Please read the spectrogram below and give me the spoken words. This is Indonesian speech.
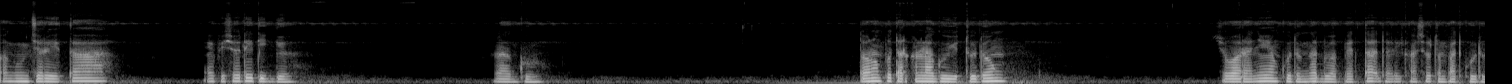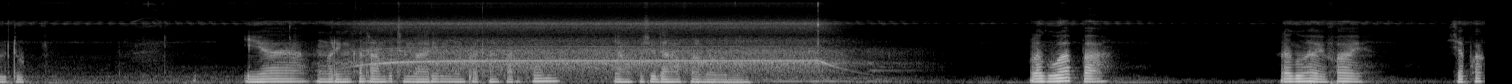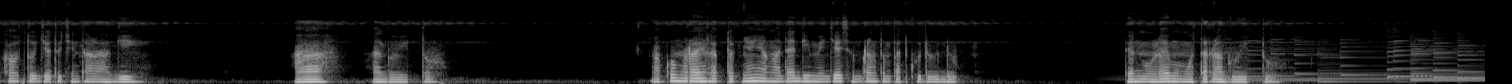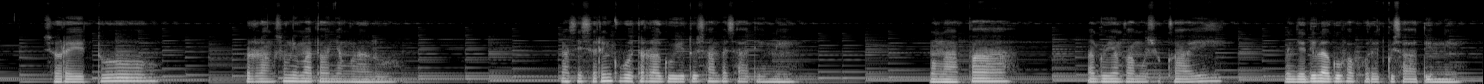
Panggung cerita episode 3 Lagu. Tolong putarkan lagu itu dong. Suaranya yang kudengar dua peta dari kasur tempatku duduk. Ia mengeringkan rambut sembari menyemprotkan parfum yang aku sudah hafal baunya. Lagu apa? Lagu hi-fi Siapkah kau tuh jatuh cinta lagi? Ah, lagu itu. Aku meraih laptopnya yang ada di meja seberang tempatku duduk. Dan mulai memutar lagu itu. Sore itu berlangsung lima tahun yang lalu. Masih sering kuputar lagu itu sampai saat ini. Mengapa lagu yang kamu sukai menjadi lagu favoritku saat ini?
